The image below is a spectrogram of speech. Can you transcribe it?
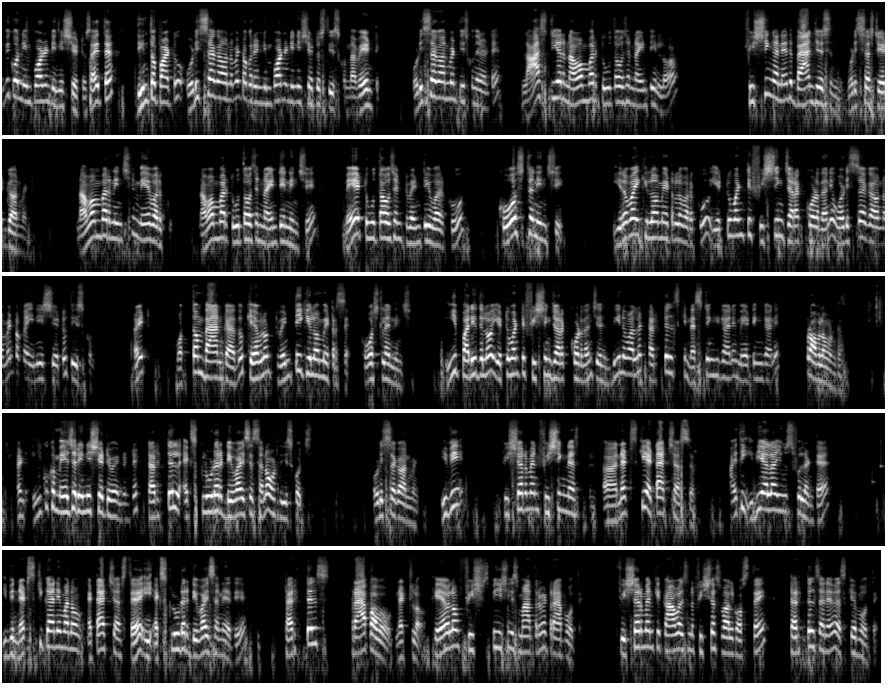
ఇవి కొన్ని ఇంపార్టెంట్ ఇనిషియేటివ్స్ అయితే దీంతో పాటు ఒడిశా గవర్నమెంట్ ఒక రెండు ఇంపార్టెంట్ ఇనిషియేటివ్స్ తీసుకుంది. అవేంటి? ఒడిశా గవర్నమెంట్ తీసుకుంది ఏంటంటే last year November two thousand నైన్టీన్లో ఫిషింగ్ అనేది బ్యాన్ చేసింది ఒడిశా స్టేట్ గవర్నమెంట్ నవంబర్ నుంచి మే వరకు నవంబర్ టూ థౌజండ్ నైన్టీన్ నుంచి మే టూ థౌజండ్ ట్వంటీ వరకు కోస్ట్ నుంచి ఇరవై కిలోమీటర్ల వరకు ఎటువంటి ఫిషింగ్ జరగకూడదని ఒడిశా గవర్నమెంట్ ఒక ఇనిషియేటివ్ తీసుకుంది. రైట్ మొత్తం బ్యాన్ కాదు కేవలం ట్వంటీ కిలోమీటర్సే కోస్ట్ లైన్ నుంచి. ఈ పరిధిలో ఎటువంటి ఫిషింగ్ జరగకూడదని చేసింది దీనివల్ల టర్టిల్స్కి నెస్టింగ్ కానీ మేటింగ్ కానీ ప్రాబ్లం ఉండదు. అండ్ ఇంకొక మేజర్ ఇనిషియేటివ్ ఏంటంటే టర్టిల్ ఎక్స్క్లూడర్ డివైసెస్ అని ఒకటి తీసుకొచ్చింది ఒడిశా గవర్నమెంట్ ఇవి ఫిషర్మెన్ ఫిషింగ్ నెట్స్కి అటాచ్ చేస్తారు. అయితే ఇది ఎలా యూస్ఫుల్ అంటే ఇవి నెట్స్కి కానీ మనం అటాచ్ చేస్తే ఈ ఎక్స్క్లూడర్ డివైస్ అనేది టర్టిల్స్ ట్రాప్ అవ్వవు నెట్లో. కేవలం ఫిష్ స్పీషీస్ మాత్రమే ట్రాప్ అవుతాయి. ఫిషర్మెన్కి కావాల్సిన ఫిషెస్ వాళ్ళకి వస్తాయి. టర్టిల్స్ అనేవి ఎస్కేప్ అవుతాయి.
